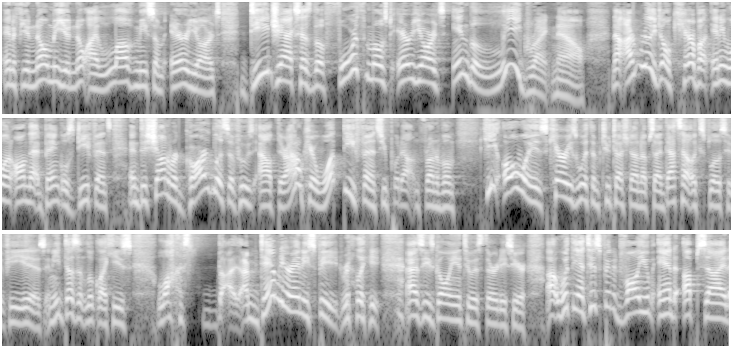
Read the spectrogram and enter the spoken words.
And if you know me, you know I love me some air yards. Djax has the fourth most air yards in the league right now. Now, I really don't care about anyone on that Bengals defense. And DeSean, regardless of who's out there, I don't care what defense you put out in front of him, he always carries with him two touchdown upside. That's how explosive he is. And he doesn't look like he's lost, I'm damn near any speed, really as he's going into his 30s here. Uh, with the anticipated volume and upside,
